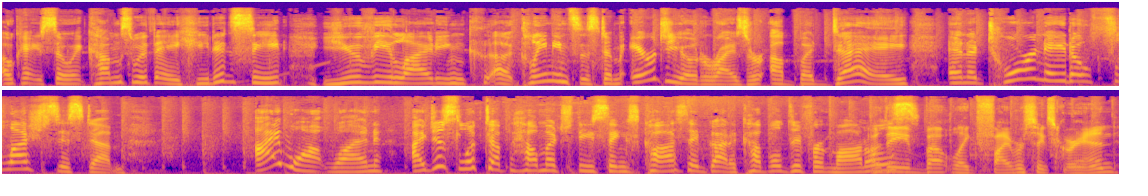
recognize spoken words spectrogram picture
Okay, so it comes with a heated seat, UV lighting uh, cleaning system, air deodorizer, a bidet, and a tornado flush system. I want one. I just looked up how much these things cost. They've got a couple different models. Are they about like five or six grand?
